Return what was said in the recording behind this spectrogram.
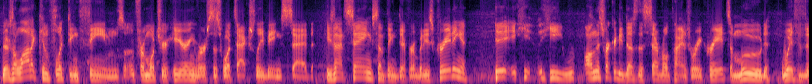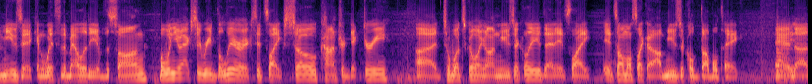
there's a lot of conflicting themes from what you're hearing versus what's actually being said. He's not saying something different but he's creating a he, he he on this record he does this several times where he creates a mood with the music and with the melody of the song. But when you actually read the lyrics it's like so contradictory uh, to what's going on musically that it's like it's almost like a, a musical double take and yeah. uh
